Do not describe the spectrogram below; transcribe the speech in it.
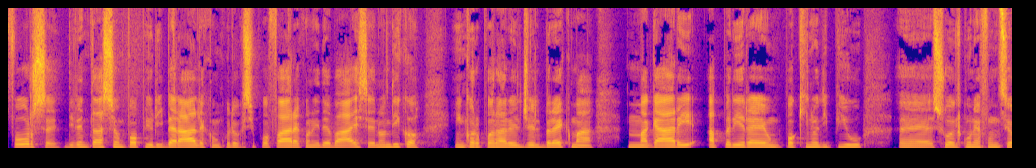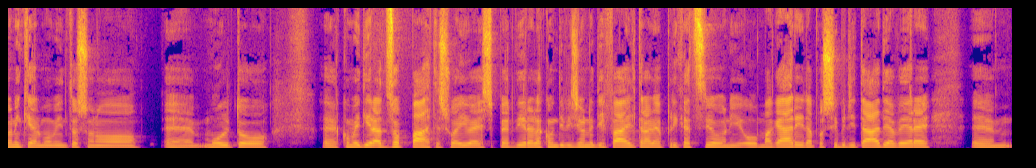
forse diventasse un po' più liberale con quello che si può fare con i device e non dico incorporare il jailbreak ma magari aprire un pochino di più eh, su alcune funzioni che al momento sono eh, molto eh, come dire azzoppate su iOS per dire la condivisione di file tra le applicazioni o magari la possibilità di avere ehm,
